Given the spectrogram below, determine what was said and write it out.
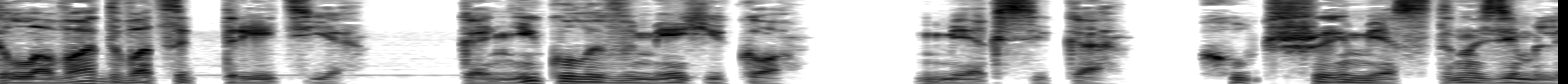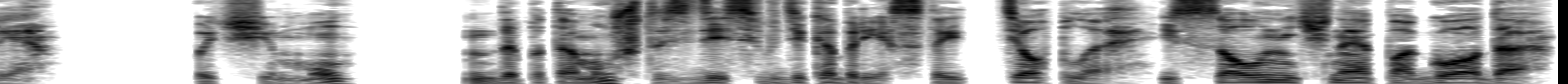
Глава 23. Каникулы в Мехико. Мексика. Худшее место на Земле. Почему? Да потому что здесь в декабре стоит теплая и солнечная погода.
